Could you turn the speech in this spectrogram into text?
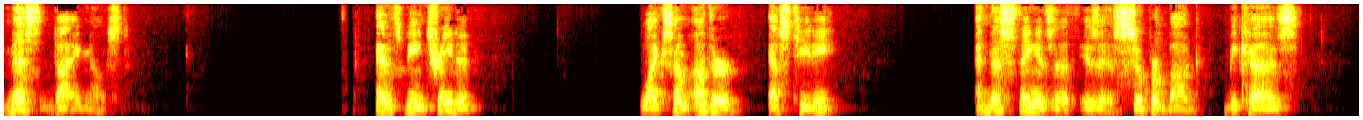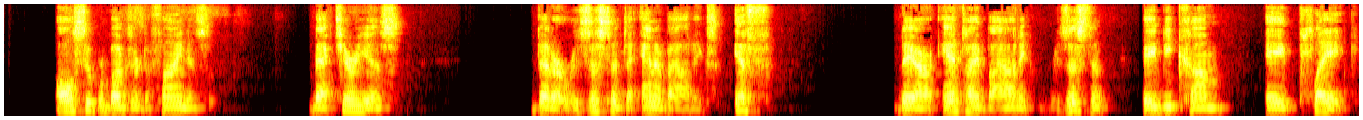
misdiagnosed. And it's being treated like some other STD. And this thing is a is a super bug because all superbugs are defined as bacteria that are resistant to antibiotics. If they are antibiotic resistant, they become a plague.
